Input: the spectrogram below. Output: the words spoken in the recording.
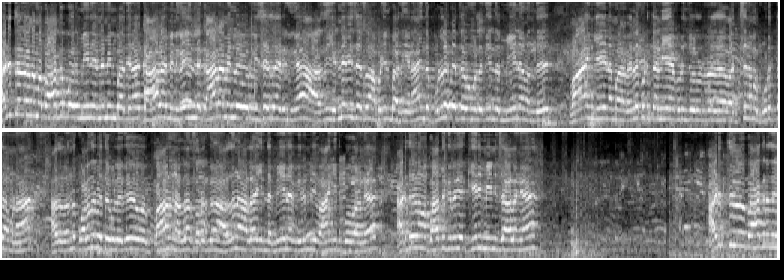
அடுத்ததான் நம்ம பார்க்க போற மீன் என்ன மீன் பாத்தீங்கன்னா காரா மீனுங்க. இந்த காரா மீன்ல ஒரு விசேஷம் இருக்குங்க. அது என்ன விசேஷம் அப்படின்னு பாத்தீங்கன்னா இந்த புள்ள பெற்றவங்களுக்கு இந்த மீனை வந்து வாங்கி நம்ம வெள்ளப்படி தண்ணி அப்படின்னு சொல்றத வச்சு நம்ம கொடுத்தோம்னா அது வந்து குழந்தை பெற்றவங்களுக்கு பால் நல்லா சுரக்கும். அதனால இந்த மீனை விரும்பி வாங்கிட்டு போவாங்க. அடுத்தது நம்ம பார்த்துக்கிறது கீரி மீன் சாலைங்க அடுத்து பார்க்குறது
